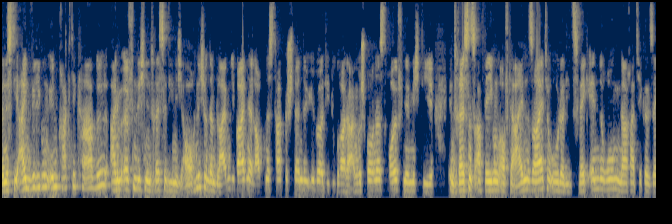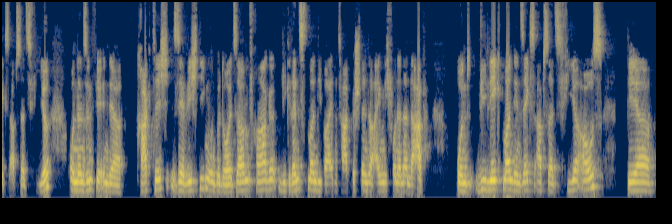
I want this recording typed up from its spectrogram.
Dann ist die Einwilligung impraktikabel, einem öffentlichen Interesse diene ich auch nicht und dann bleiben die beiden Erlaubnistatbestände über, die du gerade angesprochen hast, Rolf, nämlich die Interessensabwägung auf der einen Seite oder die Zweckänderung nach Artikel 6 Absatz 4 und dann sind wir in der praktisch sehr wichtigen und bedeutsamen Frage, wie grenzt man die beiden Tatbestände eigentlich voneinander ab? Und wie legt man den 6 Absatz 4 aus, der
